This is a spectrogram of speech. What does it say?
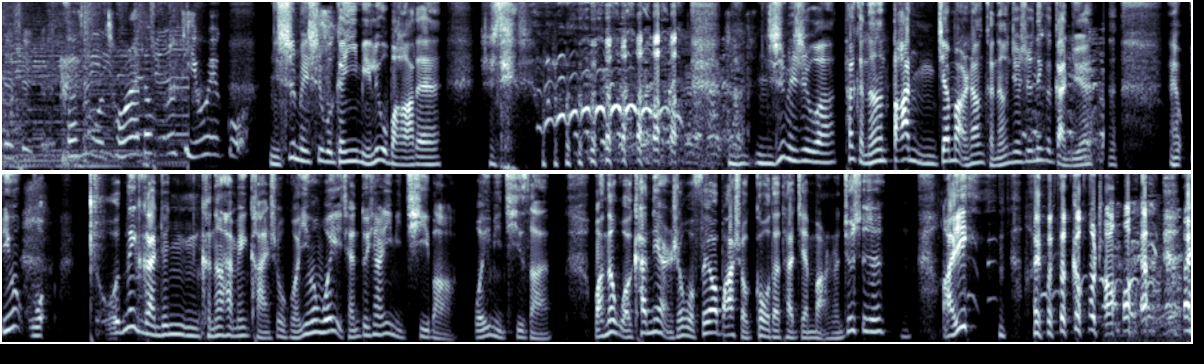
对对对对对，但是我从来都没有体会过。你是没试过跟一米六八的？是 你你是没试过？他可能搭你肩膀上，可能就是那个感觉。哎，因为我。我那个感觉你可能还没感受过，因为我以前对象一米七八，我一米七三，完了我看电影时我非要把手够在他肩膀上，就是，哎，哎我都够不着呀，哎，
